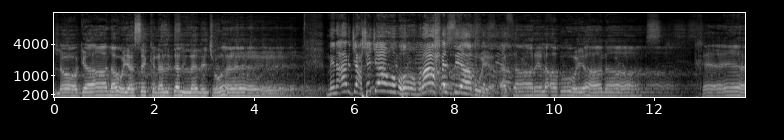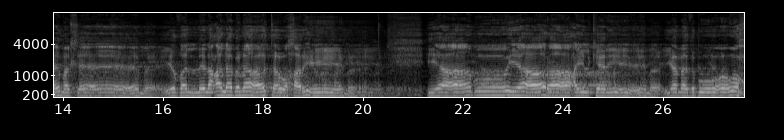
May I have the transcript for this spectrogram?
لو قالوا يا سكن الدلل وين من أرجع شجاوبهم راح عزي يا ابويا أثار الابويا ناس. خيمة خيمة يظلل على بناته وحريمه يا أبو يا راعي الكريمة يا مذبوح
